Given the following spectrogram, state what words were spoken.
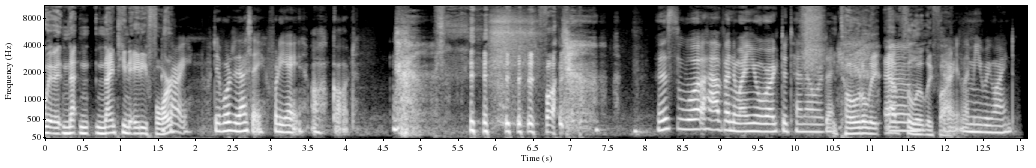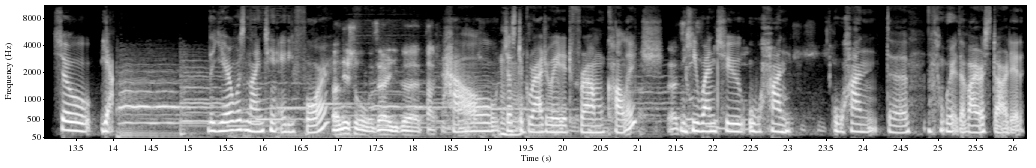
wait, wait 1984? Sorry, did, what did I say? 48. Oh, God. Fuck. this is what happened when you worked a 10 hour day. Totally, um, absolutely um, fine. Sorry, let me rewind. So, yeah. The year was 1984. Hao uh, mm-hmm. just graduated from college. Uh, he went to Wuhan, Wuhan, the, where the virus started.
